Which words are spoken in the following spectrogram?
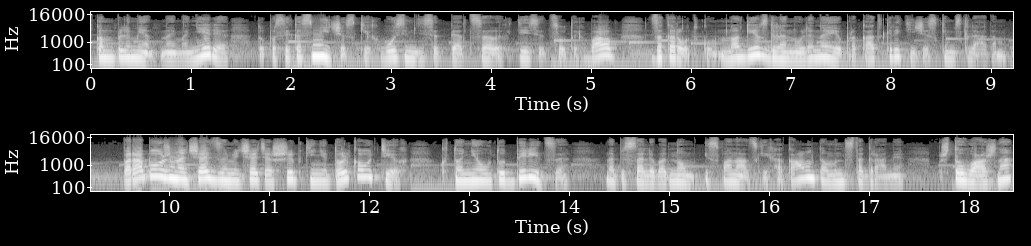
в комплиментной манере, то после космических 85,10 баллов за короткую многие взглянули на ее прокат критическим взглядом. Пора бы уже начать замечать ошибки не только у тех, кто не у Тутберидзе, написали в одном из фанатских аккаунтов в Инстаграме. Что важно,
